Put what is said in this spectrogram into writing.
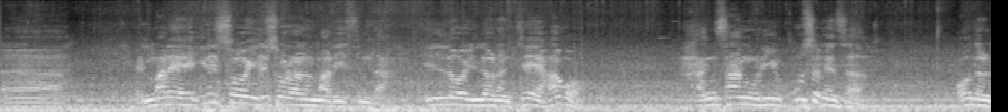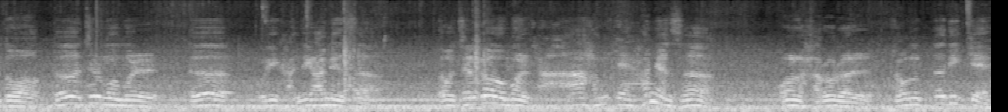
아, 옛말에 일소일소라는 말이 있습니다. 일로 일로는 제하고 항상 우리 웃으면서 오늘도 더 젊음을 더 우리 간직하면서 또 즐거움을 다 함께 하면서 오늘 하루를 좀 뜻있게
